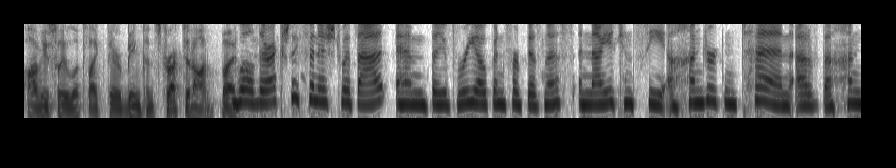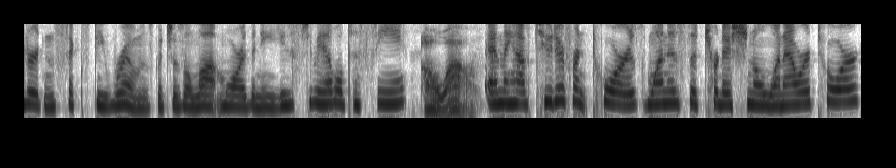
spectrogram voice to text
obviously looked like they're being constructed on. But Well, they're actually finished with that and they've reopened for business. And now you can see 110 out of the 160 rooms, which is a lot more than you used to be able to see. oh wow, And they have two different tours. One is the traditional one hour tour,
